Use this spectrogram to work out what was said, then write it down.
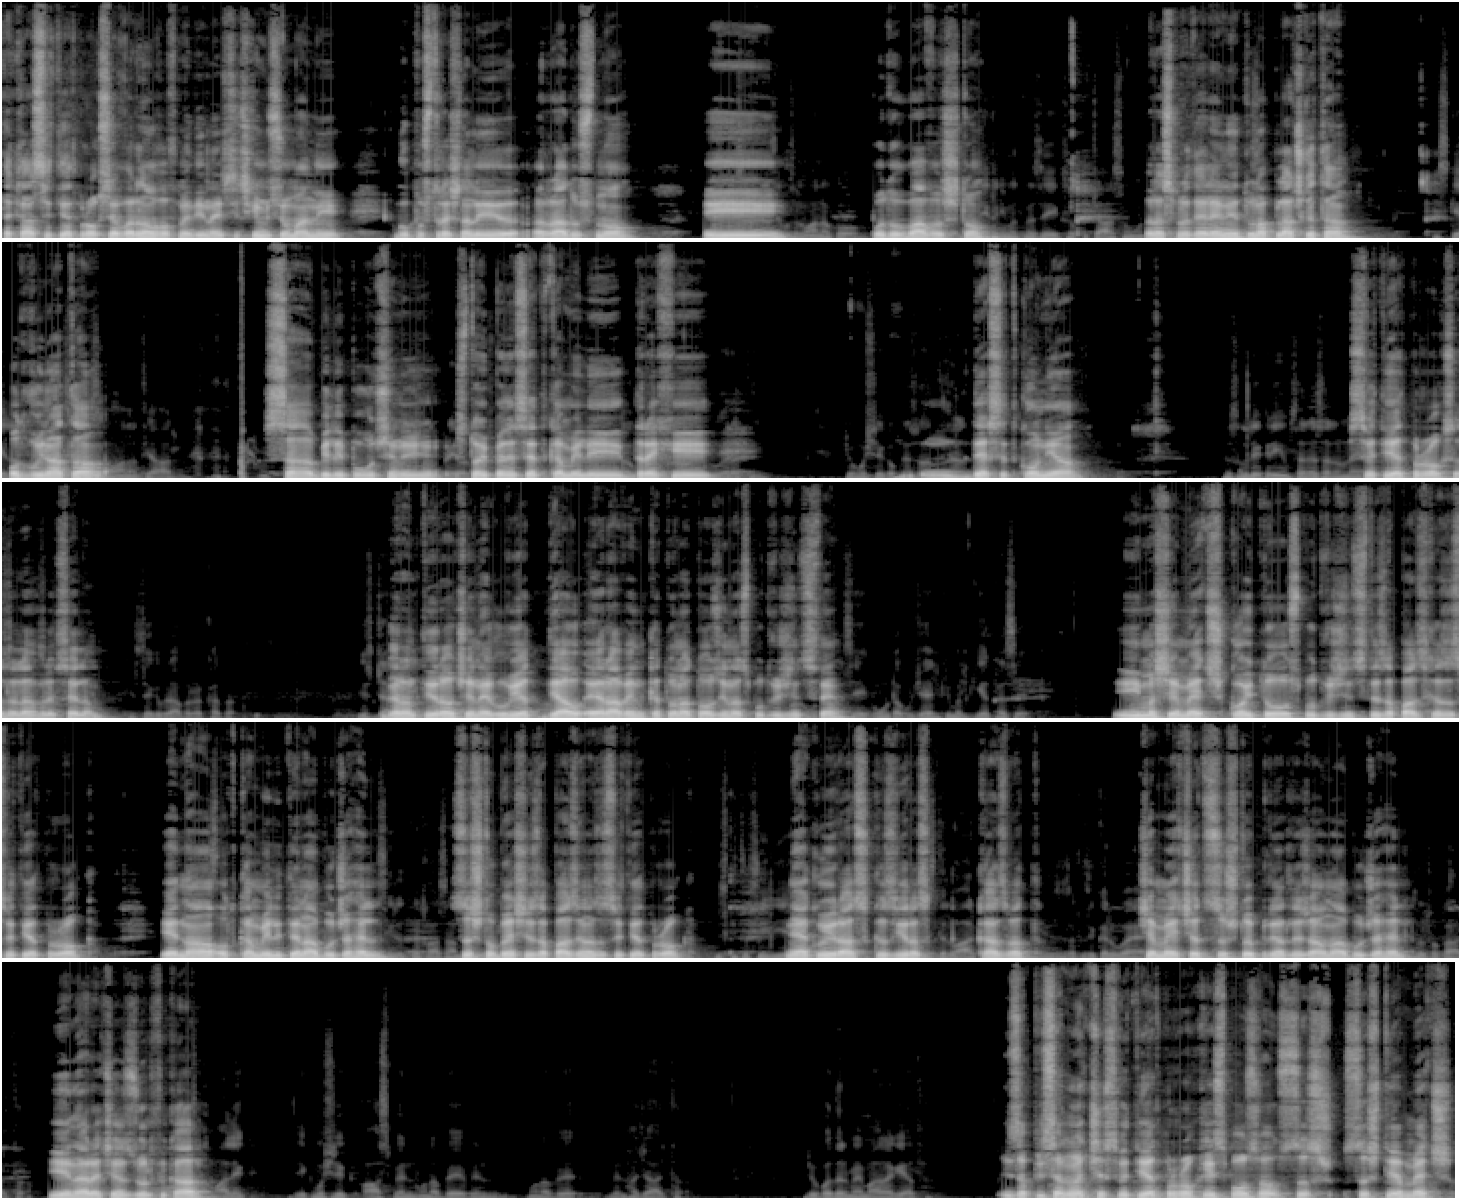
Така светият пророк се е върнал в Медина и всички мусулмани го посрещнали радостно и подобаващо. Разпределението на плачката от войната са били получени 150 камели, дрехи, 10 коня. Светият пророк Салалаху гарантирал, че неговият дял е равен като на този на сподвижниците. И имаше меч, който сподвижниците запазиха за светият пророк. Една от камилите на Абу Джахел също беше запазена за светият пророк. Някои разкази раз казват, че мечът също е принадлежал на Абу Джахел и е наречен Зулфикар. И записано е, че светият пророк е използвал същия меч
